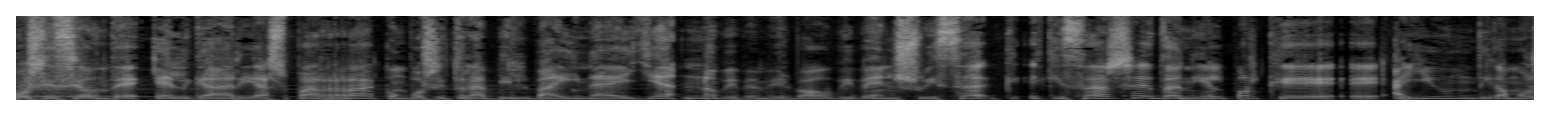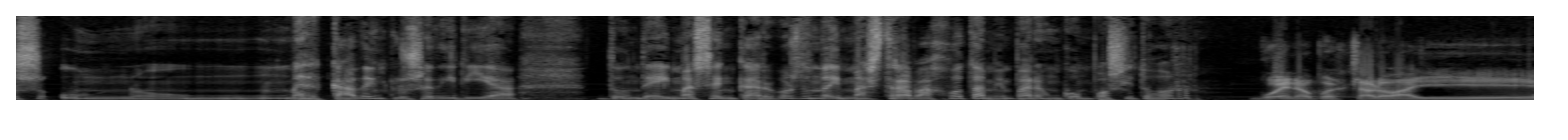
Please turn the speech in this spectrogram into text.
Composición de Elga Arias Parra, compositora bilbaína ella, no vive en Bilbao, vive en Suiza. Quizás, eh, Daniel, porque eh, hay un, digamos, un, mercado, incluso diría, donde hay más encargos, donde hay más trabajo también para un compositor. Bueno, pues claro, hay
